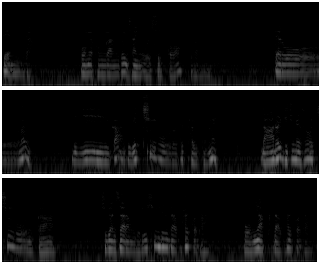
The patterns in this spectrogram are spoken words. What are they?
때입니다. 몸의 건강도 이상이 올 수 있고 가지 식으로 때로는 이가 이제 옛 친구를 뜻하기 때문에 나를 기준해서 친구니까 주변 사람들이 힘들다고 할 거다. 몸이 아프다고 할 거다.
